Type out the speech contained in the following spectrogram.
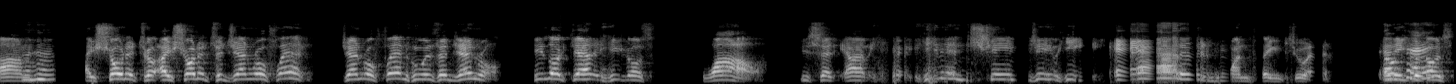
Um, mm-hmm. I showed it to I showed it to General Flynn. General Flynn, who is a general, he looked at it. He goes, "Wow, he said uh, he didn't change it. He added one thing to it. And okay. he goes,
